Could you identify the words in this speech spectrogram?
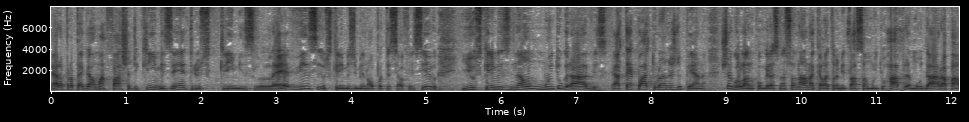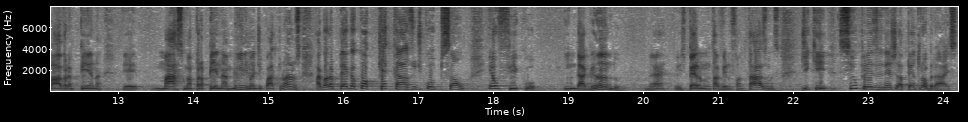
era para pegar uma faixa de crimes entre os crimes leves, os crimes de menor potencial ofensivo, e os crimes não muito graves, até quatro anos de pena. Chegou lá no Congresso Nacional, naquela tramitação muito rápida, mudaram a palavra pena é, máxima para pena mínima de quatro anos, agora pega qualquer caso de corrupção. Eu fico indagando né? eu espero não estar tá vendo fantasmas, de que se o presidente da Petrobras,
